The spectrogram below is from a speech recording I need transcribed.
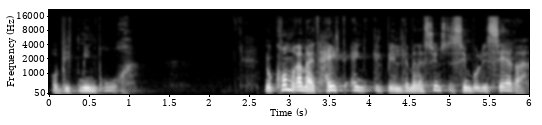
og blitt min bror. Nå kommer jeg med et helt enkelt bilde, men jeg syns det symboliserer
